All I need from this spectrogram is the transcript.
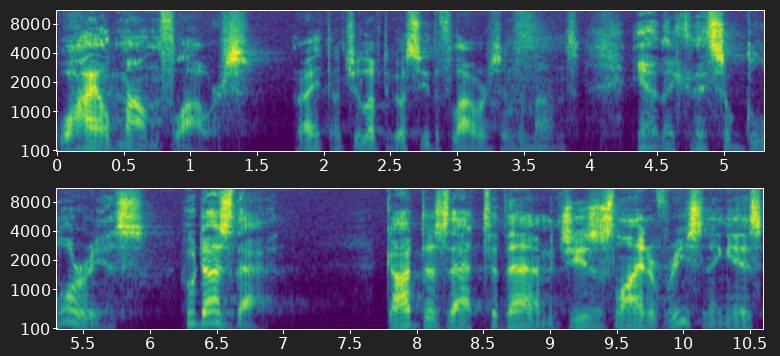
wild mountain flowers. Right? Don't you love to go see the flowers in the mountains? Yeah, they, they're so glorious. Who does that? God does that to them. And Jesus' line of reasoning is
